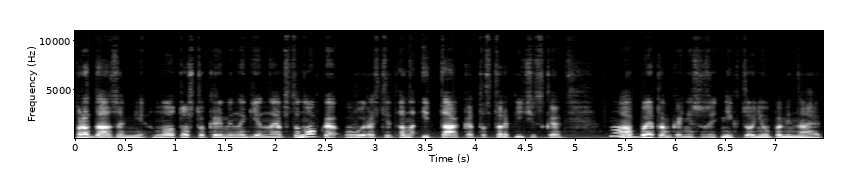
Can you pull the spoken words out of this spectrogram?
продажами. Ну а то, что криминогенная обстановка вырастет, она и так катастрофическая. Ну об этом, конечно же, никто не упоминает.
